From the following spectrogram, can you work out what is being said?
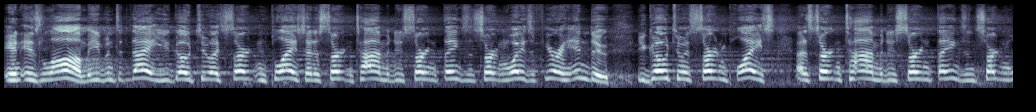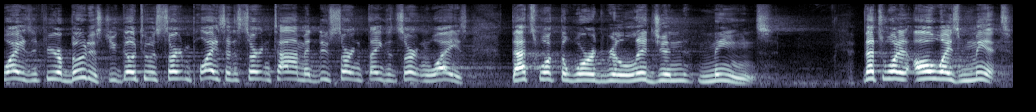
In Islam, even today, you go to a certain place at a certain time and do certain things in certain ways. If you're a Hindu, you go to a certain place at a certain time and do certain things in certain ways. If you're a Buddhist, you go to a certain place at a certain time and do certain things in certain ways. That's what the word religion means. That's what it always meant.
